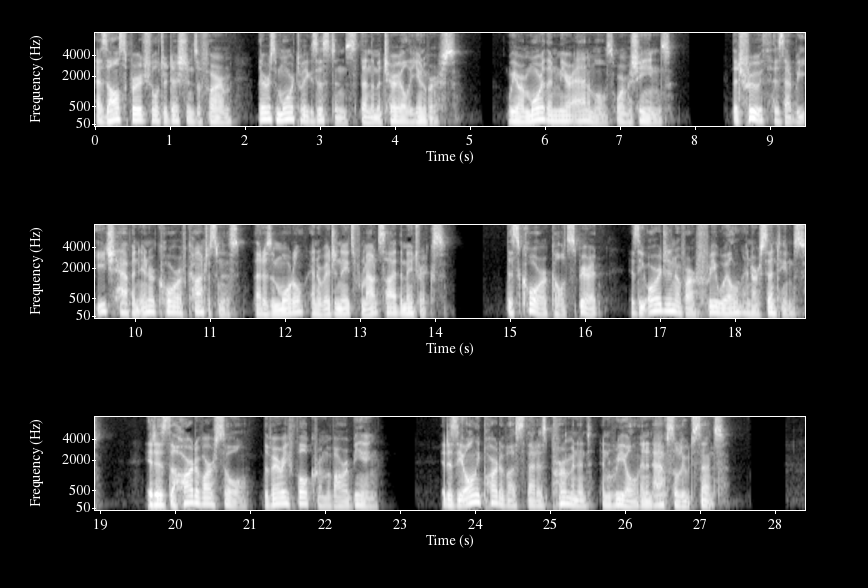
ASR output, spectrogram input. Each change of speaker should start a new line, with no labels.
As all spiritual traditions affirm, there is more to existence than the material universe. We are more than mere animals or machines. The truth is that we each have an inner core of consciousness that is immortal and originates from outside the matrix. This core, called spirit, is the origin of our free will and our sentience. It is the heart of our soul, the very fulcrum of our being. It is the only part of us that is permanent and real in an absolute sense.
